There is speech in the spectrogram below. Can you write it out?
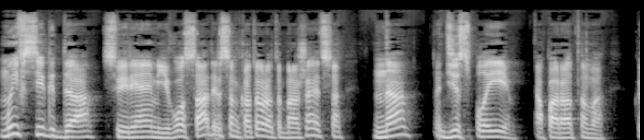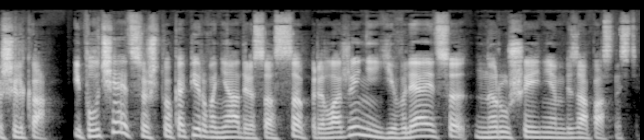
Мы всегда сверяем его с адресом, который отображается на дисплее аппаратного кошелька. И получается, что копирование адреса с приложений является нарушением безопасности.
